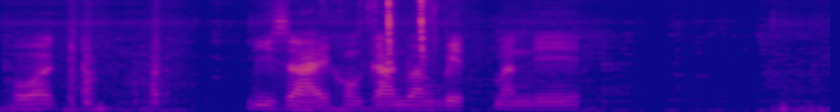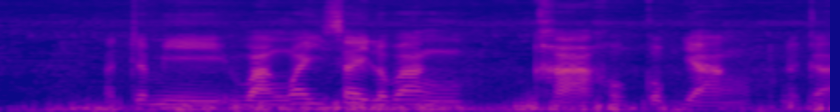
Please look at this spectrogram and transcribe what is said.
เพราะว่าดีไซน์ของการวางเบ็ดมันนี้ มันจะมีวางไว้ใส่ระหว่างขาของกบยางแล้วก็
